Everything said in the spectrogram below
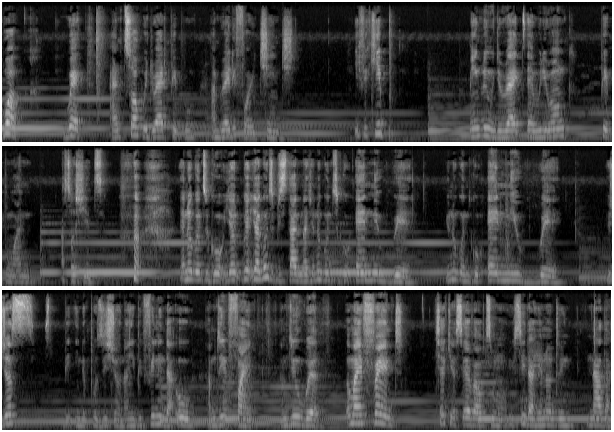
Work, work, and talk with the right people and be ready for a change. If you keep mingling with the right and um, with the wrong people and associates you're not going to go you're, you're going to be stagnant. You're not going to go anywhere. You're not going to go anywhere you just be in a position and you'll be feeling that oh i'm doing fine i'm doing well but my friend check yourself out more you see that you're not doing nada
